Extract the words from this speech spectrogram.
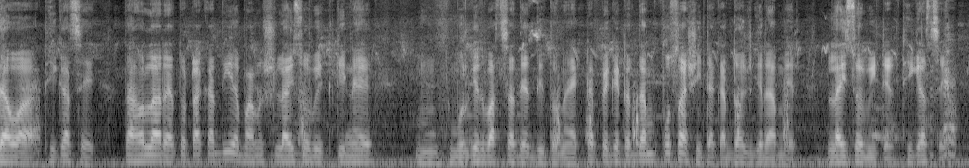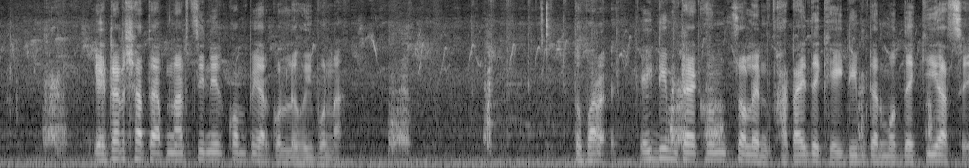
দেওয়া, ঠিক আছে? তাহলে আর এত টাকা দিয়ে মানুষ লাইসোবিট কিনে মুরগির বাচ্চাদের দিত না। একটা প্যাকেটের দাম পঁচাশি টাকা, দশ গ্রামের লাইসোবিটের, ঠিক আছে? এটার সাথে আপনার চিনির কম্পেয়ার করলে হইব না। তো এই ডিমটা এখন চলেন ফাটাই দেখে, এই ডিমটার মধ্যে কি আছে?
